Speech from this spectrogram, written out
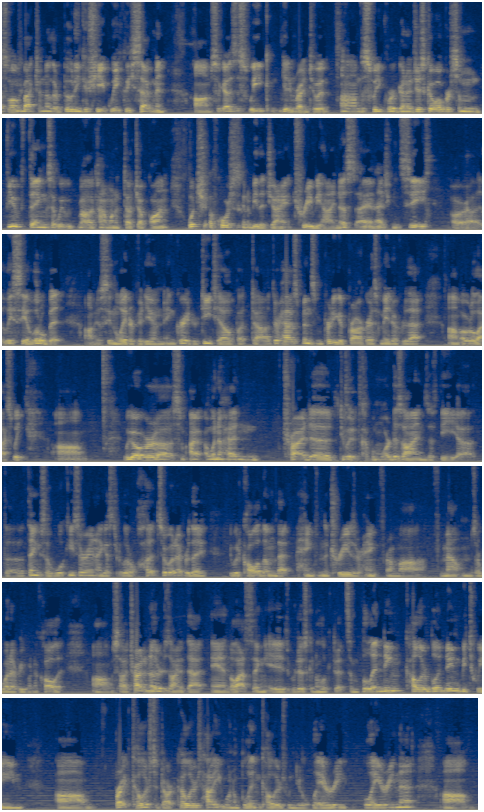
guys, welcome back to another Building Kashyyyk weekly segment. Um, so guys, this week, getting right into it, um, this week we're going to just go over some few things that we uh, kind of want to touch up on, which of course is going to be the giant tree behind us, and as you can see, or uh, at least see a little bit, um, you'll see in the later video in, in greater detail, but uh, there has been some pretty good progress made over that um, over the last week. Um, we go over uh, some, I, I went ahead and tried to do a couple more designs of the uh, the things the Wookiees are in. I guess they're little huts or whatever they you would call them that hang from the trees or hang from uh, from mountains or whatever you want to call it. Um, so I tried another design of that, and the last thing is we're just going to look at some blending, color blending between um, bright colors to dark colors. How you want to blend colors when you're layering layering that. Um,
